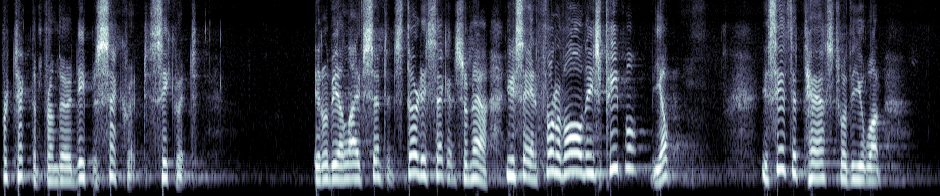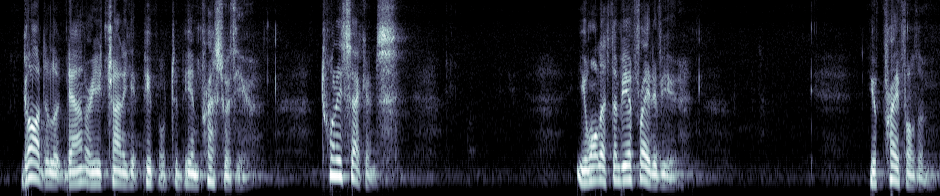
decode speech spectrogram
protect them from their deepest secret. secret. It'll be a life sentence. 30 seconds from now, you say, in front of all these people? Yep. You see, it's a test whether you want God to look down or are you trying to get people to be impressed with you. 20 seconds. You won't let them be afraid of you. You pray for them.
